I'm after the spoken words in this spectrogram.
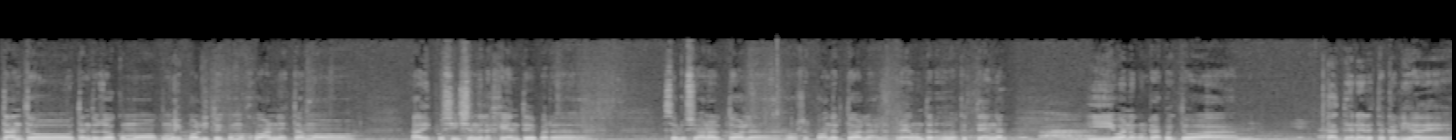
tanto, tanto yo como, como Hipólito y como Juan estamos a disposición de la gente para solucionar todas las, o responder todas las, preguntas, las dudas que tengan. Y bueno, con respecto a, a tener esta calidad de,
